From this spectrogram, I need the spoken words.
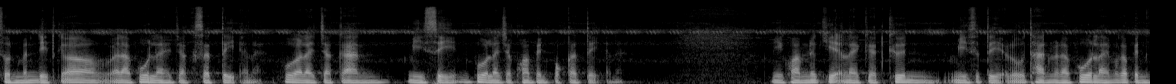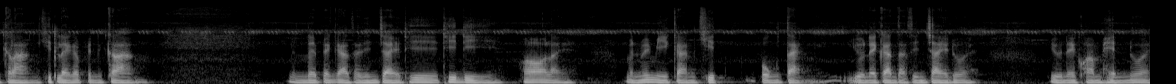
ส่วนบัณฑิตก็เวลาพูดอะไรจากสติอะไรพูดอะไรจากการมีศีล พูดอะไรจากความเป็นปกติอะไรมีความนึกคิดอะไรเกิดขึ้น มีสติรู้ทันเวลาพูดอะไรมันก็เป็นกลาง คิดอะไรก็เป็นกลาง มันเลยเป็นการตัดสินใจที่ที่ดี เพราะอะไร มันไม่มีการคิดปรุงแต่งอยู่ในการตัดสินใจด้วย อยู่ในความเห็นด้วย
